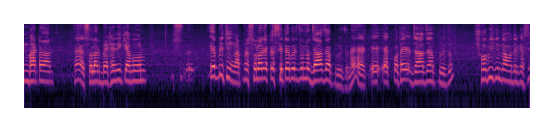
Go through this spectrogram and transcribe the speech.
inverter হ্যাঁ সোলার ব্যাটারি কেবল এভরিথিং আপনার সোলার একটা সেট জন্য যা যা প্রয়োজন হ্যাঁ এক কথায় যা যা প্রয়োজন সবই কিন্তু আমাদের কাছে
